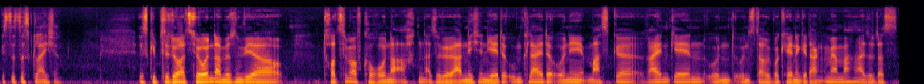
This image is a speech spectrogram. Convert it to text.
ist das, das Gleiche? Es gibt Situationen, da müssen wir trotzdem auf Corona achten. Also wir werden nicht in jede Umkleide ohne Maske reingehen und uns darüber keine Gedanken mehr machen. Also das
